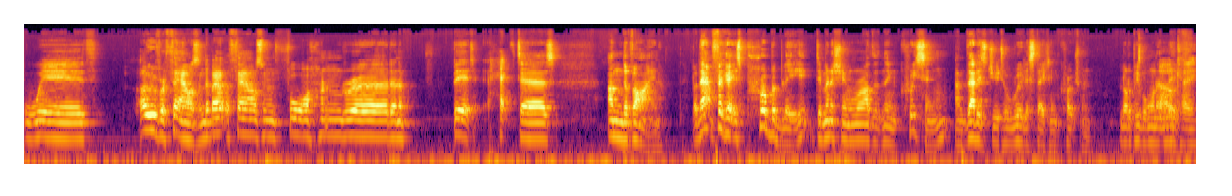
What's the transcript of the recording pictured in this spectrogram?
with over a thousand, about a thousand four hundred and a bit hectares under vine. But that figure is probably diminishing rather than increasing, and that is due to real estate encroachment. A lot of people want to live, Okay.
